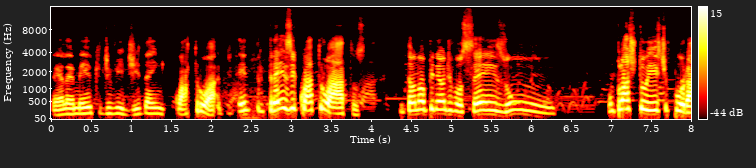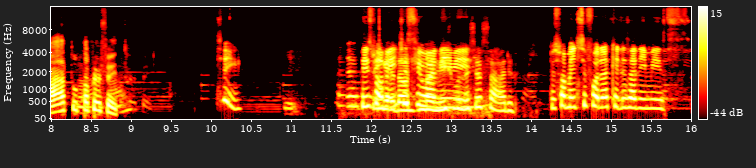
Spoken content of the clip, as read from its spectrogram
ela é meio que dividida em quatro atos, entre três e quatro atos. Então, na opinião de vocês, um, um plot twist por ato tá perfeito. Sim. É, Sim, Principalmente o se o anime. necessário. Principalmente se for aqueles animes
